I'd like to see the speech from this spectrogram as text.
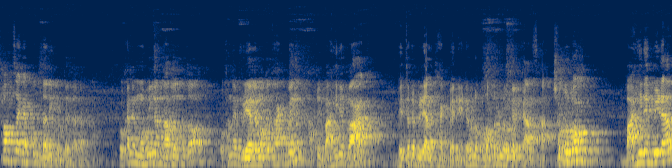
সব জায়গায় পোদ্দারি করতে যাবেন না। ওখানে মহিলার রাজত্ব, ওখানে বিড়ালের মতো থাকবেন, আপনি বাহিরে বাঘ, ভেতরে বিড়াল থাকবেন। এটা হলো ভদ্রলোকের কাজ। আর ছোট লোক, বাহিরে বিড়াল,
